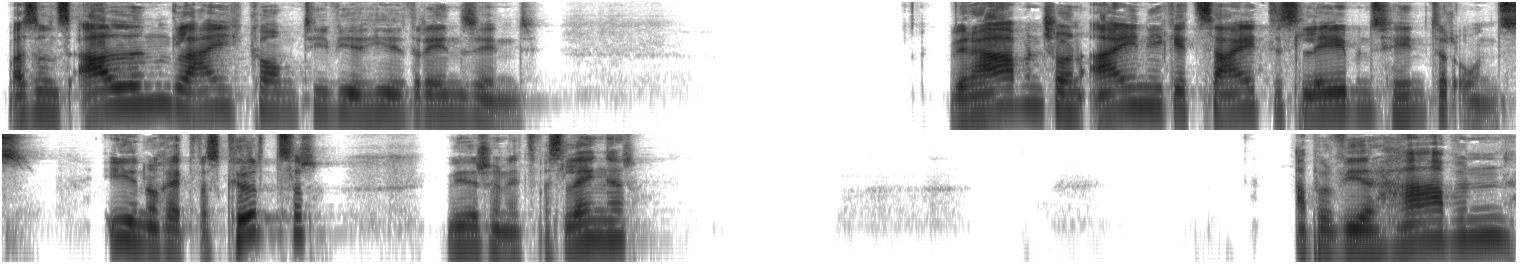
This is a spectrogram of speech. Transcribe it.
Was uns allen gleichkommt, die wir hier drin sind. Wir haben schon einige Zeit des Lebens hinter uns. Ihr noch etwas kürzer, wir schon etwas länger. Aber wir haben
